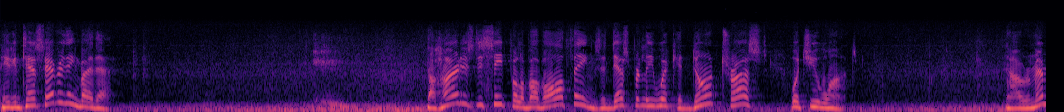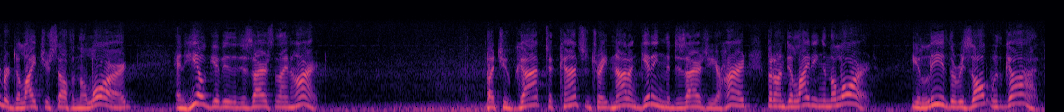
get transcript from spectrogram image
You can test everything by that. The heart is deceitful above all things and desperately wicked. Don't trust what you want. Now remember, delight yourself in the Lord, and He'll give you the desires of thine heart. But you've got to concentrate not on getting the desires of your heart, but on delighting in the Lord. You leave the result with God.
